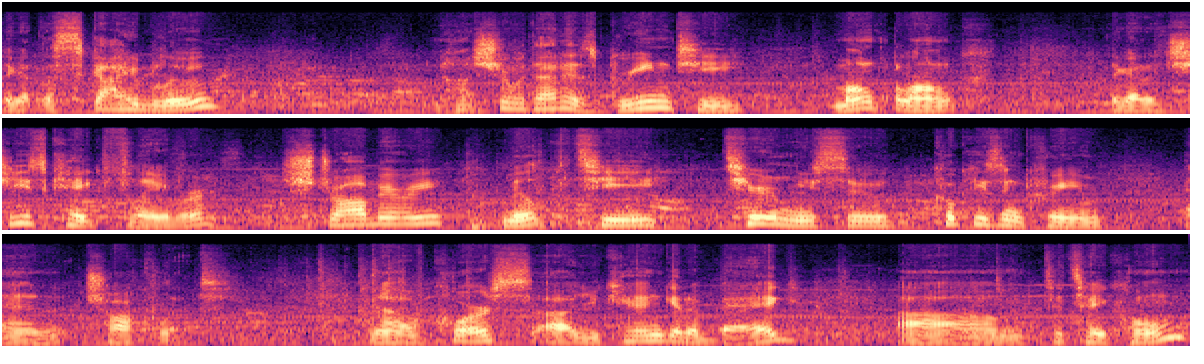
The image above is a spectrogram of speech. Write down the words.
They got the sky blue. Not sure what that is. Green tea, Mont Blanc. They got a cheesecake flavor, strawberry, milk tea, tiramisu, cookies and cream, and chocolate. Now, of course, uh, you can get a bag um, to take home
